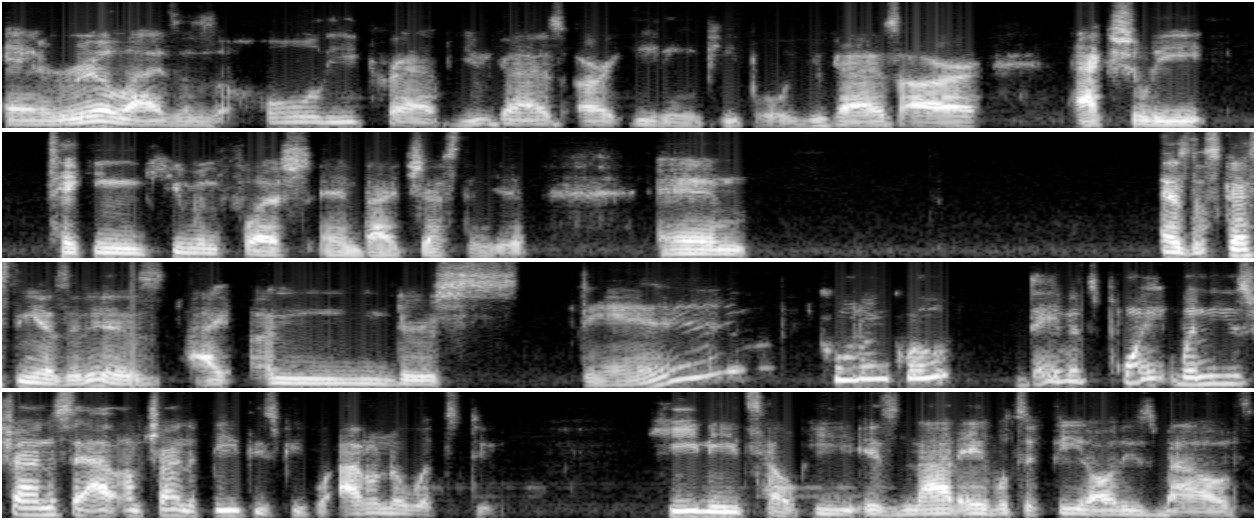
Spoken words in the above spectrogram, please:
and realizes, holy crap, you guys are eating people. You guys are actually taking human flesh and digesting it. And as disgusting as it is, I understand, quote unquote, David's point when he's trying to say, I'm trying to feed these people. I don't know what to do. He needs help. He is not able to feed all these mouths.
